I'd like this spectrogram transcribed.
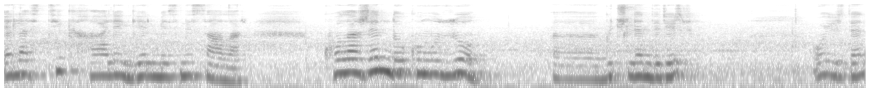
elastik hale gelmesini sağlar. Kolajen dokumuzu e, güçlendirir. O yüzden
